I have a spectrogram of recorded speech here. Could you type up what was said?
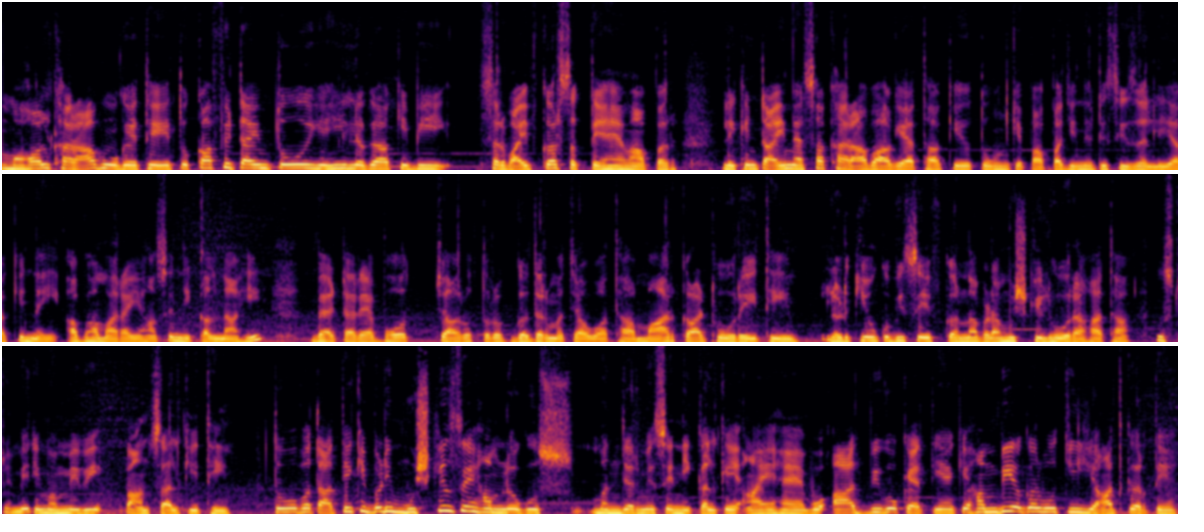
माहौल ख़राब हो गए थे तो काफ़ी टाइम तो यही लगा कि भी सरवाइव कर सकते हैं वहाँ पर। लेकिन टाइम ऐसा ख़राब आ गया था कि तो उनके पापा जी ने डिसीज़न लिया कि नहीं, अब हमारा यहाँ से निकलना ही बेटर है। बहुत चारों तरफ़ गदर मचा हुआ था, मार काट हो रही थी। लड़कियों को भी सेव करना बड़ा मुश्किल हो रहा था। उस टाइम मेरी मम्मी भी पाँच साल की थी। तो वो बताती हैं कि बड़ी मुश्किल से हम लोग उस मंजर में से निकल के आए हैं। वो आज भी वो कहती हैं कि हम भी अगर वो चीज़ याद करते हैं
